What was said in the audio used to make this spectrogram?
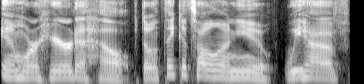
and we're here to help. Don't think it's all on you. We have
